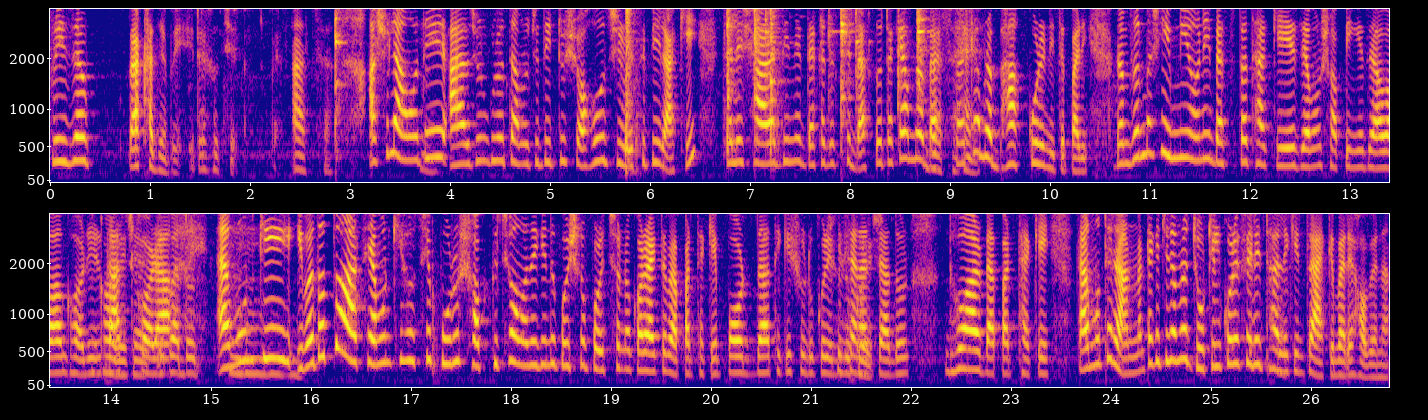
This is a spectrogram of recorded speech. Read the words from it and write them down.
ফ্রিজে রাখা যাবে এটা হচ্ছে। আচ্ছা। আসলে আমাদের আয়োজনগুলোতে আমরা যদি একটু সহজ রেসিপি রাখি তাহলে সারা দিনের দেখা যাচ্ছে ব্যস্ততাকে আমরা ব্যস্ততাকে হ্যাঁ। আমরা ভাগ করে নিতে পারি। রমজান মাসে এমনি অনেক ব্যস্ততা থাকে যেমন শপিং এ যাওয়া ঘরের কাজ করা। এমনকি ইবাদত তো আছে এমনকি হচ্ছে পুরো সবকিছু আমাদের কিন্তু পরিষ্কার পরিচ্ছন্ন করার একটা ব্যাপার থাকে। পর্দা থেকে শুরু করে বিছানার চাদর ধোয়ার ব্যাপার থাকে। তার মধ্যে রান্নাটাকে যদি আমরা জটিল করে ফেলি তাহলে কিন্তু একেবারে হবে না।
